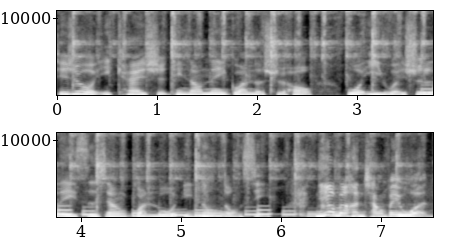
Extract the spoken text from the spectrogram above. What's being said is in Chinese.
其实我一开始听到内观的时候，我以为是类似像观落音那种东西。你有没有很常被问？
